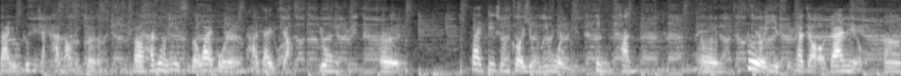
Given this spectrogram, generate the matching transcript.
在 YouTube 上看到了一个呃很有意思的外国人，他在讲用呃在必胜客用英文订餐，嗯，特别有意思。他叫 Daniel，嗯，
